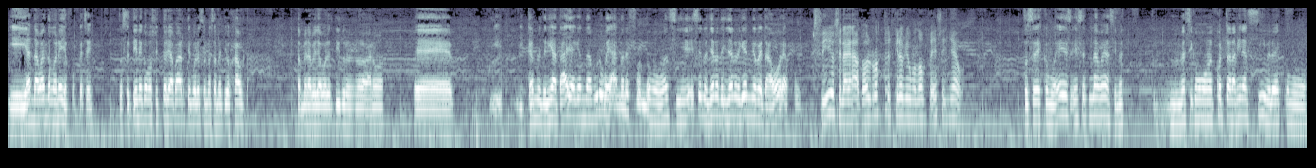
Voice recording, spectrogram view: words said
Y anda jugando con ellos, pues, ¿cachai? Entonces tiene como su historia aparte, por eso no se ha metido Havoc. También ha peleado por el título y no lo ganó. Eh, y, y en cambio tenía talla que anda puro weando en el fondo, weón. Si ese no- ya, no te, ya no le quedan ni retadoras, pues. Sí, se le ha ganado todo el roster creo que como dos veces ya. Entonces es como, es, esa es la weá, si no es, no es así como uno encuentra la mina en sí, pero es como,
